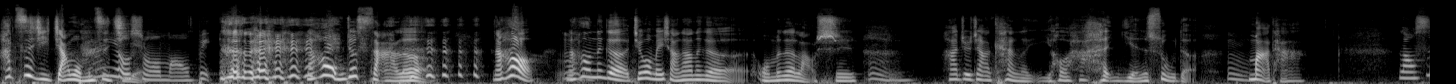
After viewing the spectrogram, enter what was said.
他自己讲我们自己有什么毛病，然后我们就傻了，然后。然后那个结果没想到，那个我们的老师，嗯，他就这样看了以后，他很严肃的，嗯，骂他。老师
